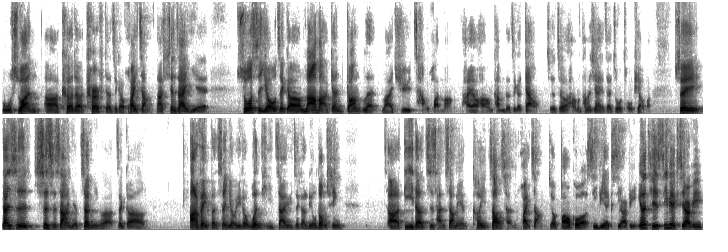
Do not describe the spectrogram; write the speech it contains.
五十万啊颗的 curve 的这个坏账，那现在也说是由这个 Llama 跟 Gauntlet 来去偿还嘛。还有好像他们的这个 DAO，这这个好像他们现在也在做投票吧，所以但是事实上也证明了这个 Aave 本身有一个问题，在于这个流动性啊低的资产上面可以造成坏账，就包括 CBX CRV，因为其实 CBX CRV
